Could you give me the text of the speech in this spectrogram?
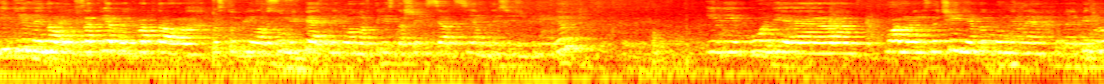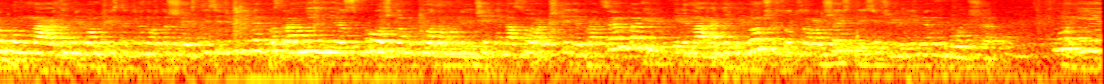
Единый налог за первый квартал поступило в сумме 5 миллионов 367 тысяч гривен. Или более э, плановые назначения выполнены, э, перевыполнено на 1 миллион 396 тысяч гривен. По сравнению с прошлым годом увеличение на 44% или на 1 миллион 646 тысяч гривен больше. Ну и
